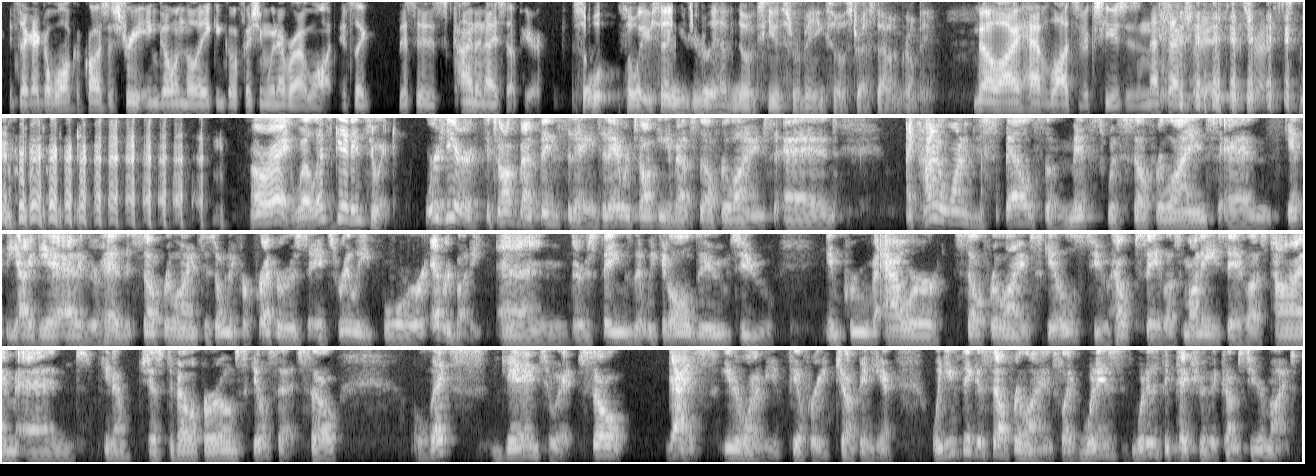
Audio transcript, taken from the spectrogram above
It's like I could walk across the street and go in the lake and go fishing whenever I want. It's like this is kind of nice up here. So so what you're saying is you really have no excuse for being so stressed out and grumpy. No, I have lots of excuses, and that's actually after the stress. All right, well, let's get into it. We're here to talk about things today, and today we're talking about self reliance. And I kind of want to dispel some myths with self reliance and get the idea out of your head that self reliance is only for preppers. It's really for everybody. And there's things that we could all do to improve our self reliance skills to help save us money, save us time, and, you know, just develop our own skill set. So let's get into it. So, guys, either one of you, feel free jump in here. When you think of self reliance, like what is what is the picture that comes to your mind?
